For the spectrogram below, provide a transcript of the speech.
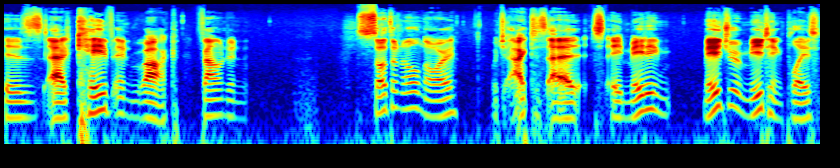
is at Cave in Rock, found in southern Illinois, which acts as a mating, major meeting place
